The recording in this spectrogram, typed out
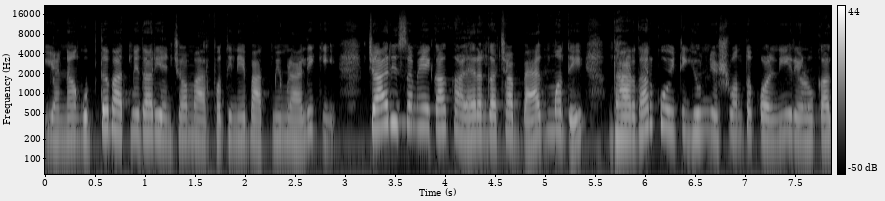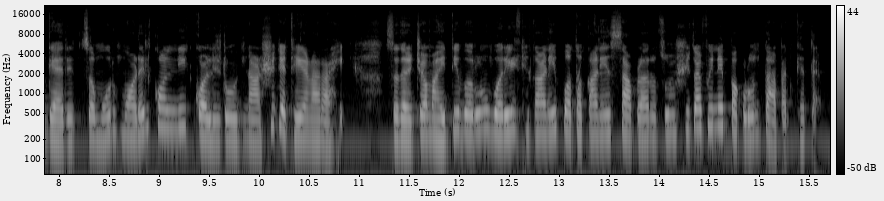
यांना गुप्त बातमीदार यांच्या मार्फतीने बातमी मिळाली की चार इसम हे एका काळ्या रंगाच्या बॅगमध्ये धारधार कोयती घेऊन यशवंत कॉलनी रेणुका गॅरेज समोर model colony college road Nashik येथे येणार आहे. सदरच्या माहितीवरून वरील ठिकाणी पथकाने सापळा रचून शिताफीने पकडून ताब्यात घेतला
